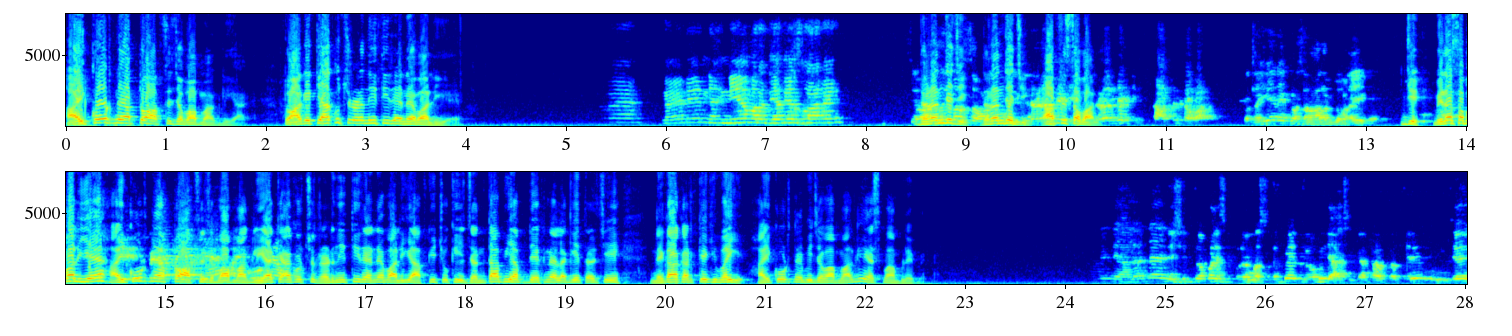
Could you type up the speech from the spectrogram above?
हाईकोर्ट ने अब तो आपसे जवाब मांग लिया है। तो आगे क्या कुछ रणनीति रहने वाली है? नए नए नियम और अध्यादेश ला रहे धनंजय जी धनंजय जी आपसे सवाल सवाल जी मेरा सवाल यह है हाईकोर्ट ने आपको आपसे जवाब मांग लिया क्या कुछ रणनीति रहने वाली है आपकी? चूँकि जनता भी अब देखने लगी तरची निगाह करके कि भाई हाईकोर्ट ने भी जवाब मांग लिया इस मामले में। न्यायालय ने निश्चित तौर पर इस पूरे मसले पे जो भी याचिका कर थे उनके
